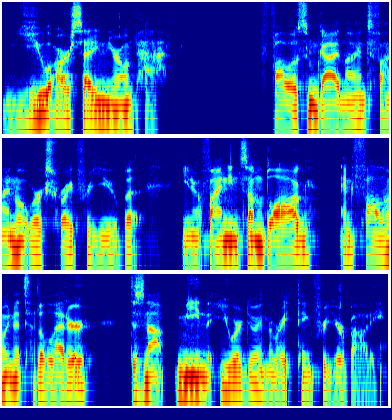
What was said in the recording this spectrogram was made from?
you are setting your own path. Follow some guidelines find what works right for you. But you know finding some blog and following it to the letter does not mean that you are doing the right thing for your body.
